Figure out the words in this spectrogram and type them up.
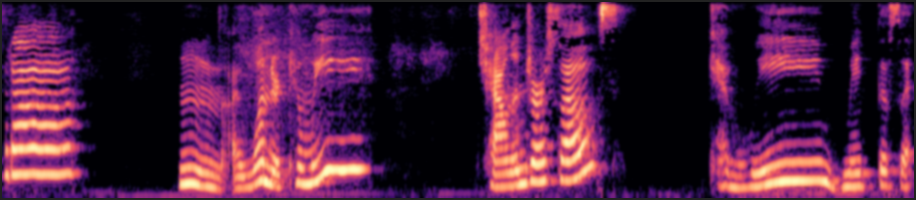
Ta-da! Hmm, I wonder, can we challenge ourselves? Can we make this an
